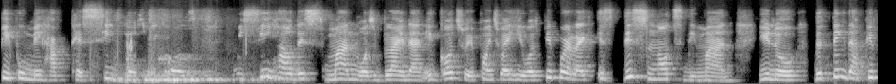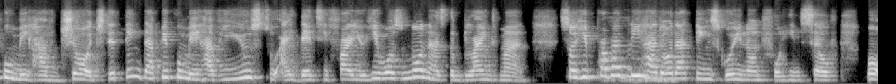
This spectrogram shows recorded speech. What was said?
people may have perceived us because we see how this man was blind and it got to a point where he was people are like is this not the man you know the thing that people may have judged the thing that people may have used to identify you he was known as the blind man so he probably had other things going on for himself but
